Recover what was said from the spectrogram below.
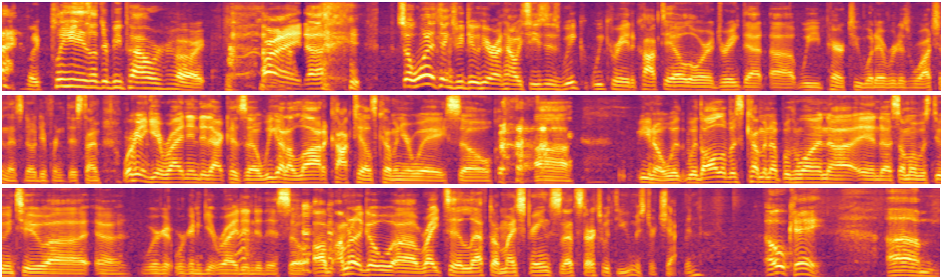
Like, please let there be power. All right, all right. Uh, so one of the things we do here on How We Seeez is we we create a cocktail or a drink that uh, we pair to whatever it is we're watching. That's no different this time. We're gonna get right into that because uh, we got a lot of cocktails coming your way. So. Uh, you know, with, with all of us coming up with one uh, and uh, some of us doing two, uh, uh, we're, we're going to get right into this. So um, I'm going to go uh, right to left on my screen. So that starts with you, Mr. Chapman. Okay. Um,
